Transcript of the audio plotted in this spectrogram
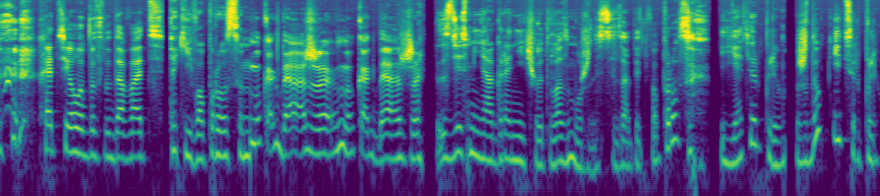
хотела бы задавать такие вопросы. Ну когда же, ну когда же. Здесь меня ограничивают возможности задать вопросы. Я терплю. Жду и терплю.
